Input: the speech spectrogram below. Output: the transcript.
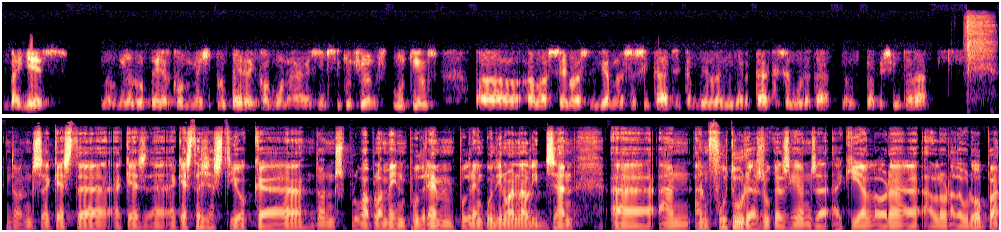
veiés la Unió Europea com més propera i com unes institucions útils eh, a les seves diguem, necessitats i també la llibertat i seguretat del propi ciutadà doncs, aquesta, aquest, aquesta gestió que doncs, probablement podrem, podrem continuar analitzant eh, en, en futures ocasions aquí a l'hora d'Europa.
